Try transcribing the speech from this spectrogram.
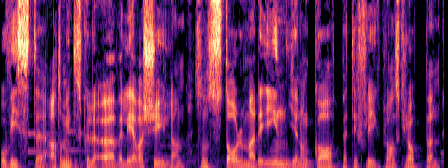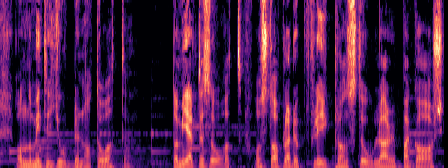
och visste att de inte skulle överleva kylan som stormade in genom gapet i flygplanskroppen om de inte gjorde något åt det. De hjälptes åt och staplade upp flygplansstolar, bagage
